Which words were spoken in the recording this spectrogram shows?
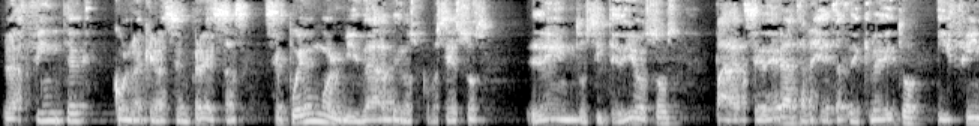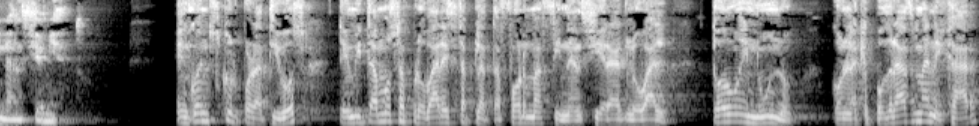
la fintech con la que las empresas se pueden olvidar de los procesos lentos y tediosos para acceder a tarjetas de crédito y financiamiento. En Cuentos Corporativos te invitamos a probar esta plataforma financiera global, todo en uno con la que podrás manejar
